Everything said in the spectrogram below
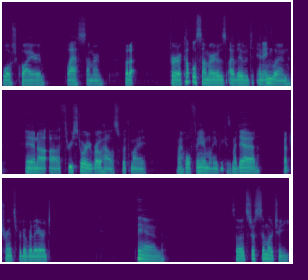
Welsh choir last summer, but uh, for a couple summers I lived in England in a, a three-story row house with my my whole family because my dad got transferred over there, and so it's just similar to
